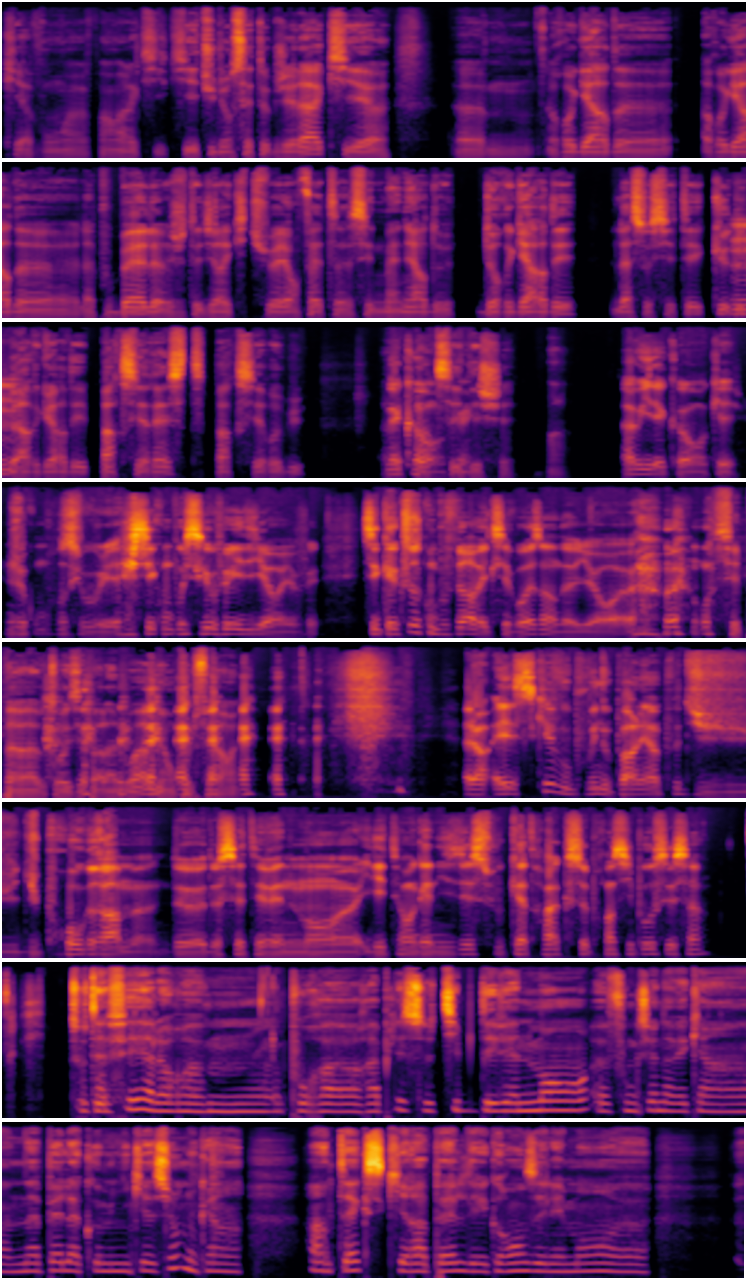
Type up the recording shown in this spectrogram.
qui avons, enfin voilà, qui, qui, étudions cet objet-là, qui est regarde, regarde la poubelle, je te dirai qui tu es. En fait, c'est une manière de, de regarder la société que de hmm. la regarder par ses restes, par ses rebuts. D'accord. Ces déchets. Ah oui, d'accord, ok. Je comprends ce que vous voulez. J'ai compris ce que vous voulez dire. C'est quelque chose qu'on peut faire avec ses voisins d'ailleurs. C'est pas autorisé par la loi, mais on peut le faire. Alors, est-ce que vous pouvez nous parler un peu du, programme de, cet événement Il était organisé sous quatre axes principaux, c'est ça? Tout à fait. Alors, euh, pour euh, rappeler, ce type d'événement euh, fonctionne avec un appel à communication, donc un, un texte qui rappelle des grands éléments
